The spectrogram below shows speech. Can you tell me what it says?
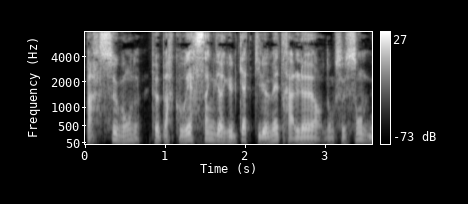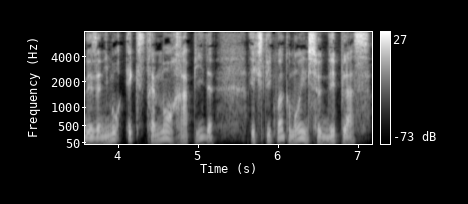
par seconde peut parcourir 5,4 km à l'heure. Donc ce sont des animaux extrêmement rapides. Explique-moi comment ils se déplacent.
